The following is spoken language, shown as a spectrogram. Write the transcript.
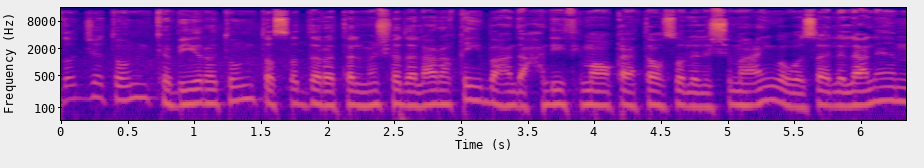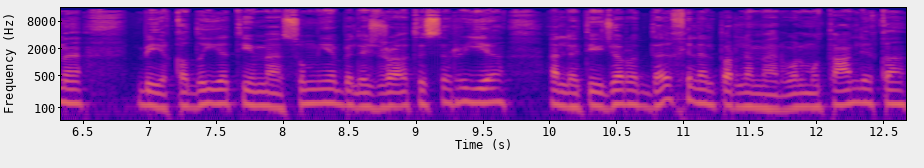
ضجة كبيرة تصدرت المشهد العراقي بعد حديث مواقع التواصل الاجتماعي ووسائل الإعلام بقضية ما سمي بالإجراءات السرية التي جرت داخل البرلمان والمتعلقة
